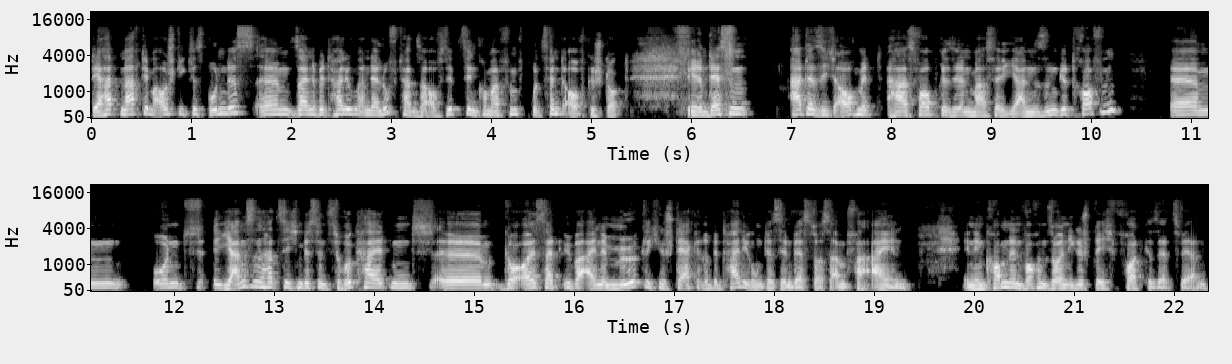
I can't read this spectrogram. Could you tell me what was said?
Der hat nach dem Ausstieg des Bundes ähm, seine Beteiligung an der Lufthansa auf 17,5 Prozent aufgestockt. Währenddessen hat er sich auch mit HSV-Präsident Marcel Jansen getroffen. Ähm, und Janssen hat sich ein bisschen zurückhaltend äh, geäußert über eine mögliche stärkere Beteiligung des Investors am Verein. In den kommenden Wochen sollen die Gespräche fortgesetzt werden.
